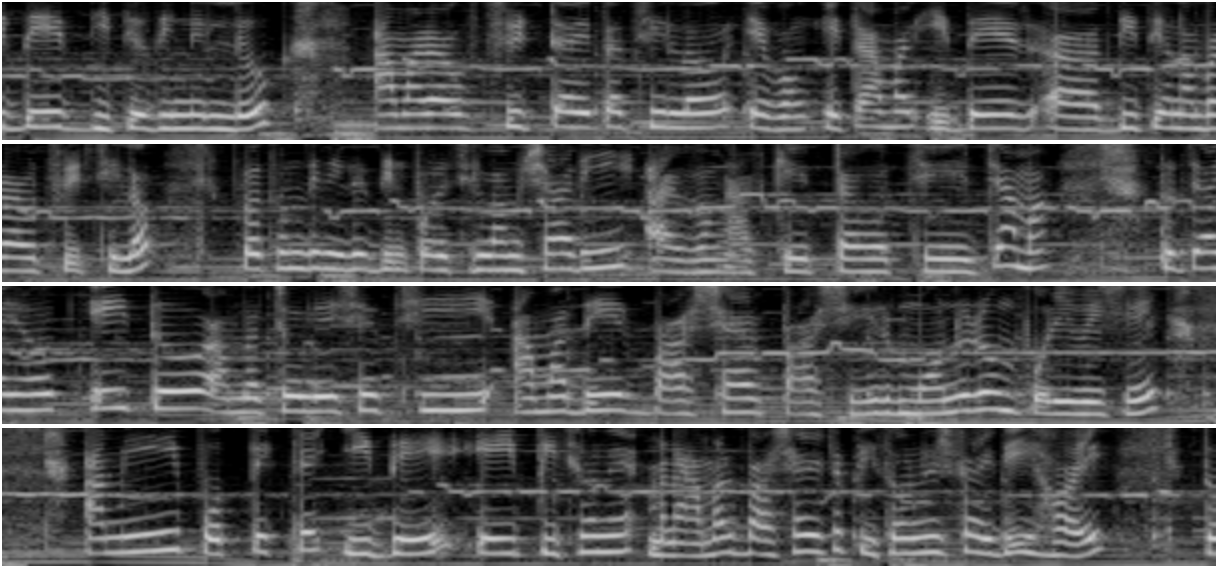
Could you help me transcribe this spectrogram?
ঈদের দ্বিতীয় দিনের লুক আমার আউটফিটটা এটা ছিল এবং এটা আমার ঈদের দ্বিতীয় নম্বর আউটফিট ছিল। প্রথম দিন ঈদের দিন পরেছিলাম শাড়ি এবং আজকে এটা হচ্ছে জামা। তো যাই হোক, এই তো আমরা চলে এসেছি আমাদের বাসার পাশের মনোরম পরিবেশে। আমি প্রত্যেকটা ঈদে এই পিছনে মানে আমার বাসার এটা পিছনের সাইডেই হয়। তো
